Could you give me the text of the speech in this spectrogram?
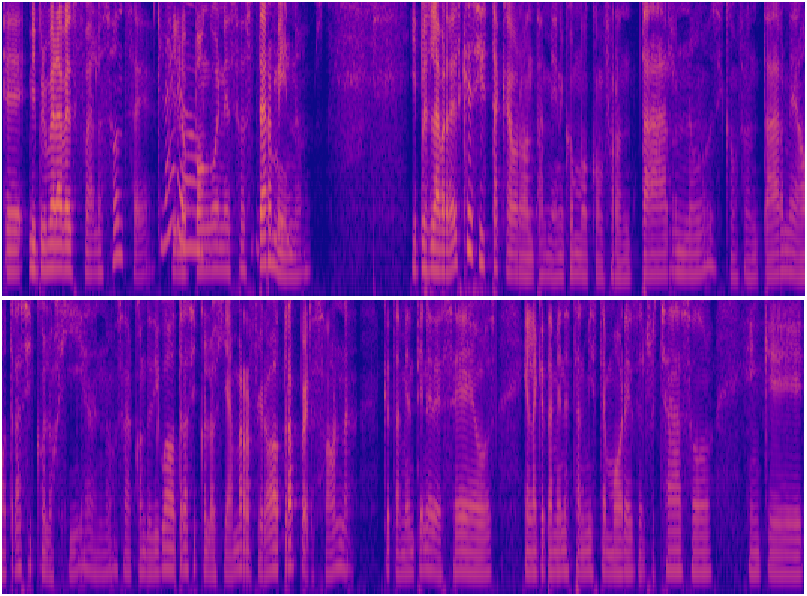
Eh, mi primera vez fue a los 11. Si lo pongo en esos términos. Y pues la verdad es que sí está cabrón también como confrontarnos y confrontarme a otra psicología, ¿no? O sea, cuando digo a otra psicología me refiero a otra persona que también tiene deseos, en la que también están mis temores del rechazo, en que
